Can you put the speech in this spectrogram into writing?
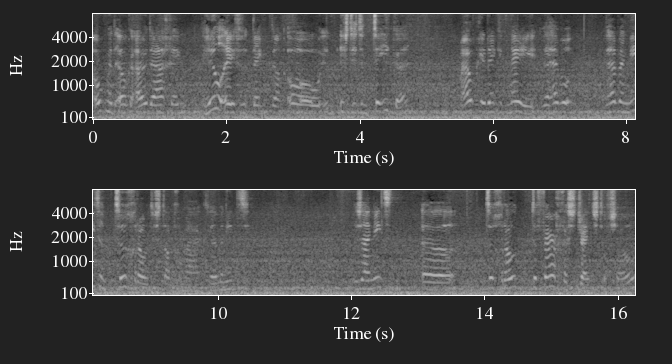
ook met elke uitdaging, heel even denk ik dan, oh, is dit een teken? Maar elke keer denk ik, nee, we hebben, we hebben niet een te grote stap gemaakt. We hebben niet, we zijn niet uh, te groot, te ver gestretched of zo.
